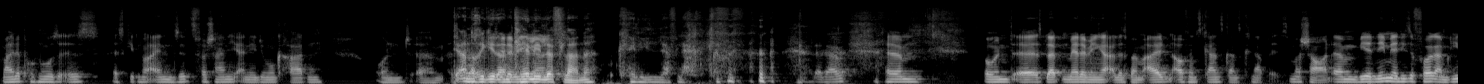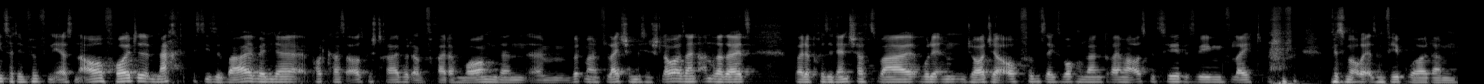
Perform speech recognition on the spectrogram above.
meine Prognose ist, es geht nur einen Sitz wahrscheinlich an die Demokraten und ähm, Der andere geht an Kelly Löffler, ne? Kelly Name. ähm, Und äh, es bleibt mehr oder weniger alles beim Alten, auch wenn es ganz, ganz knapp ist. Mal schauen. Ähm, wir nehmen ja diese Folge am Dienstag, den 5.1. auf. Heute Nacht ist diese Wahl. Wenn der Podcast ausgestrahlt wird am Freitagmorgen, dann ähm, wird man vielleicht schon ein bisschen schlauer sein. Andererseits, bei der Präsidentschaftswahl wurde in Georgia auch fünf, sechs Wochen lang dreimal ausgezählt. Deswegen vielleicht wissen wir auch erst im Februar dann,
